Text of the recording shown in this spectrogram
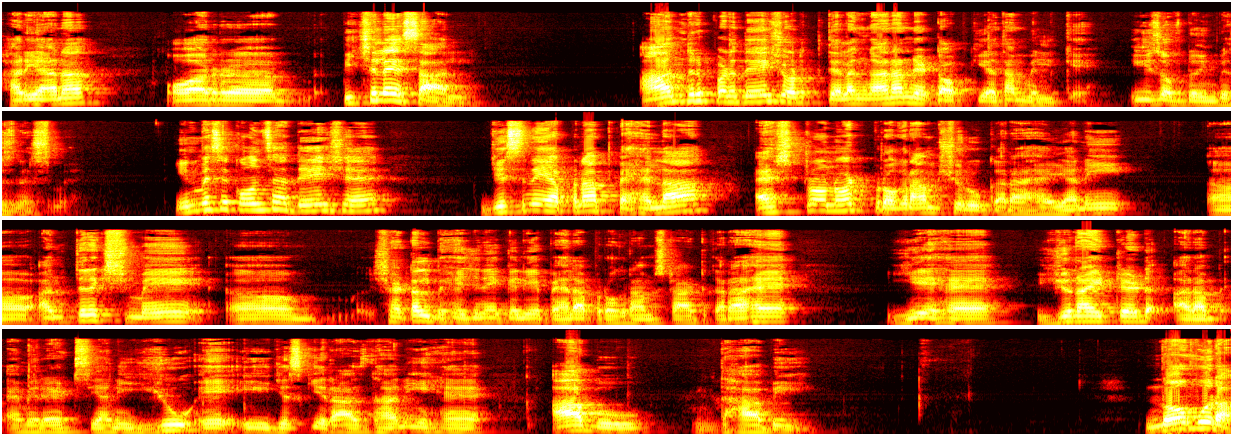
हरियाणा और पिछले साल आंध्र प्रदेश और तेलंगाना ने टॉप किया था मिलके ईज ऑफ़ डूइंग बिज़नेस में। इनमें से कौन सा देश है जिसने अपना पहला एस्ट्रोनॉट प्रोग्राम शुरू करा है? यानी अंतरिक्ष में शटल भेजने के लिए पहला प्रोग्राम स्टार्ट करा है। ये है यूनाइटेड अरब एमिरेट्स यानी यूएई जिसकी राजधानी है आबू धाबी नोमुरा।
